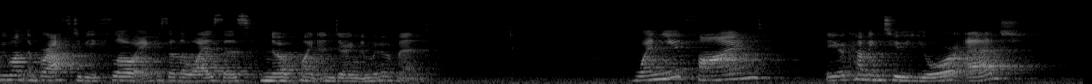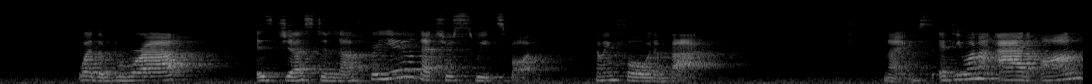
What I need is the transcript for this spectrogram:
We want the breath to be flowing because otherwise there's no point in doing the movement. When you find that you're coming to your edge, where the breath is just enough for you, that's your sweet spot. Coming forward and back. Nice. If you want to add on,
